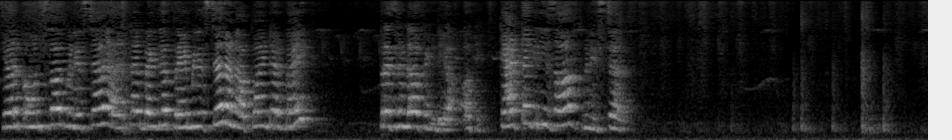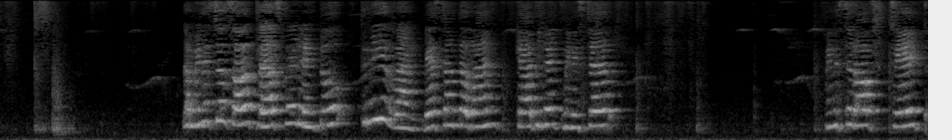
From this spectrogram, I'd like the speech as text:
Here council of minister elected by the prime minister and appointed by president of India. Okay. Categories of minister. The ministers are classified into three rank based on the rank cabinet minister, minister of state,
